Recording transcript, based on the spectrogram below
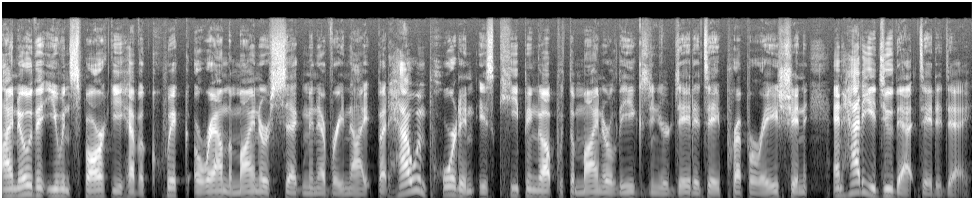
I know that you and Sparky have a quick around the minor segment every night, but how important is keeping up with the minor leagues in your day to day preparation, and how do you do that day to day?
